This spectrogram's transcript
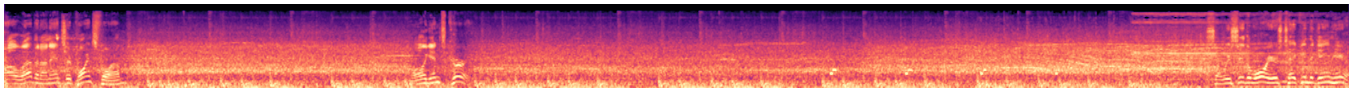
11 unanswered points for them. All against Curry. We see the Warriors taking the game here.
